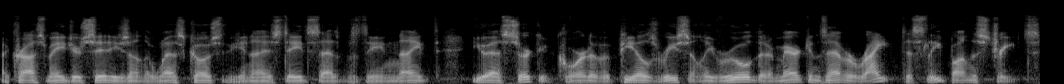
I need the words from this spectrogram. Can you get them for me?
across major cities on the west coast of the United States. That was the Ninth U.S. Circuit Court of Appeals recently ruled that Americans have a right to sleep on the streets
